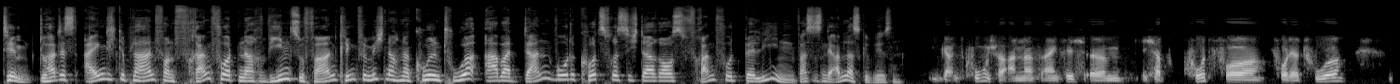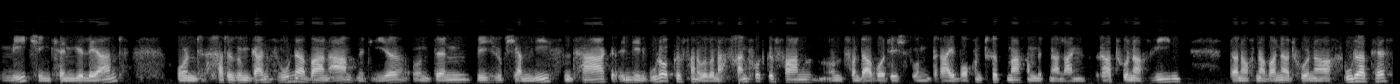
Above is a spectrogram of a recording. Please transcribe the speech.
Tim, du hattest eigentlich geplant, von Frankfurt nach Wien zu fahren. Klingt für mich nach einer coolen Tour, aber dann wurde kurzfristig daraus Frankfurt-Berlin. Was ist denn der Anlass gewesen? Ganz komischer Anlass eigentlich. Ähm, Ich habe kurz vor, vor der Tour ein Mädchen kennengelernt und hatte so einen ganz wunderbaren Abend mit ihr. Und dann bin ich wirklich am nächsten Tag in den Urlaub gefahren oder nach Frankfurt gefahren. Und von da wollte ich so einen Drei-Wochen-Trip machen mit einer langen Radtour nach Wien, dann auch einer Wandertour nach Budapest.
